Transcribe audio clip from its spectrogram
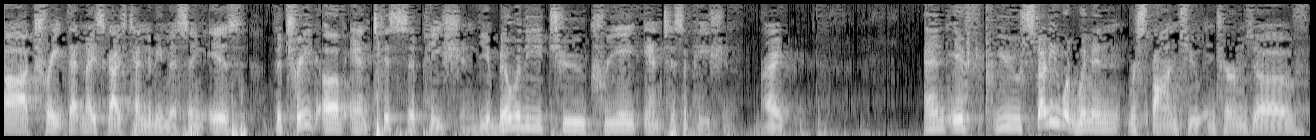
uh, trait that nice guys tend to be missing is the trait of anticipation, the ability to create anticipation, right? And if you study what women respond to in terms of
